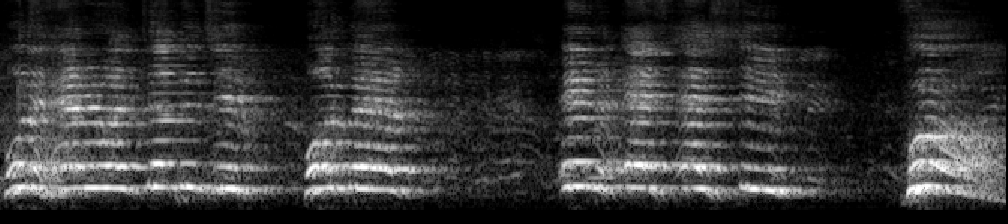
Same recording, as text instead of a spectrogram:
for the Heavyweight Championship for men in SSC 4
